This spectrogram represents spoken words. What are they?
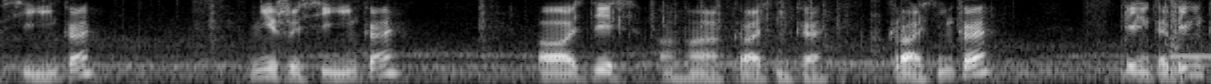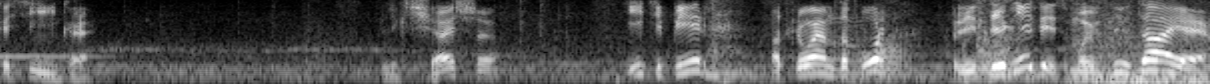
синенькое. Ниже синенькое. А, здесь, ага, красненькое. Красненькое. Беленькое, беленькое, синенькое. Легчайшее. И теперь открываем затвор. Пристегнитесь, мы взлетаем.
